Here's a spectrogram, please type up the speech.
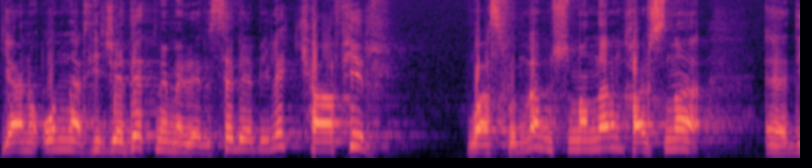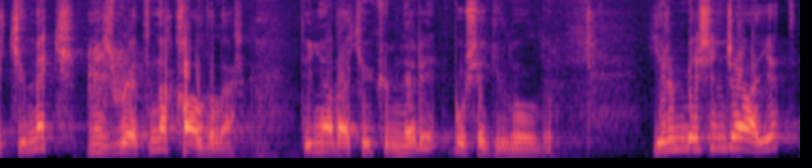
Yani onlar hicret etmemeleri sebebiyle kafir vasfında Müslümanların karşısına e, dikilmek mecburiyetinde kaldılar. Dünyadaki hükümleri bu şekilde oldu. 25. ayet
